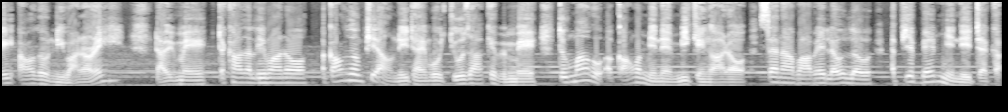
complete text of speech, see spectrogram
ကိန်းအောင်လို့နေပါတော့တယ်။ဒါပေမဲ့တခါတလေမှတော့အကောင်းဆုံးဖြစ်အောင်နေထိုင်ဖို့ကြိုးစားခဲ့ပေမဲ့သူမကိုအကောင်းမမြင်တဲ့မိခင်ကတော့စန္နာပါပဲလုံးလုံးအပြစ်ပဲမြင်နေတက်က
